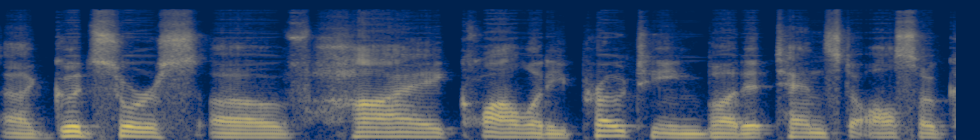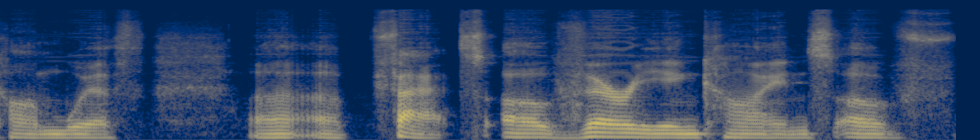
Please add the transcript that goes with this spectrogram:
a good source of high quality protein, but it tends to also come with uh, uh, fats of varying kinds of,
